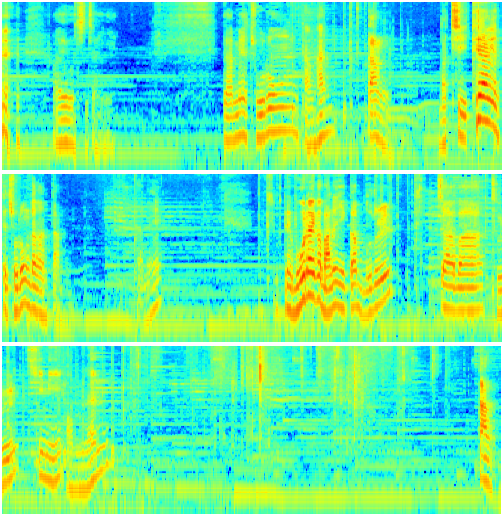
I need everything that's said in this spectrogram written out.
아유 진짜 이. 그다음에 조롱당한 땅. 마치 태양한테 조롱당한 땅. 그다음에 근데 모래가 많으니까 물을 붙잡아 둘 힘이 없는 땅.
